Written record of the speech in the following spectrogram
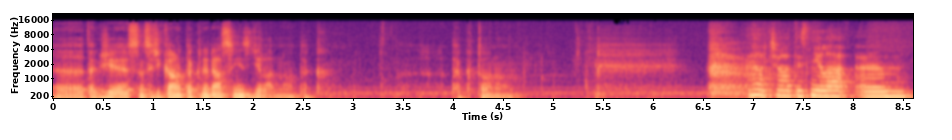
eh, takže jsem si říkal, no tak nedá se nic dělat, no, tak, tak to, no. Helčela, ty jsi měla um,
